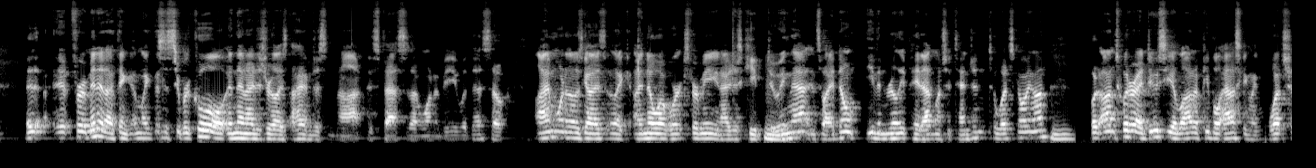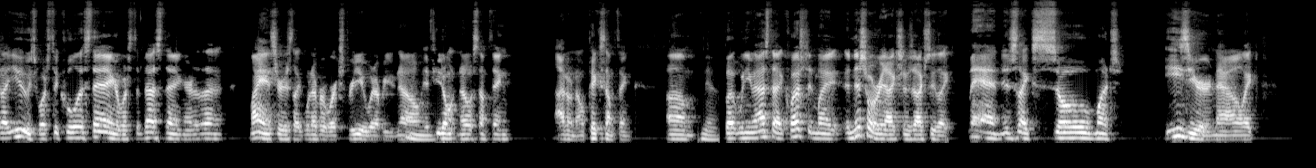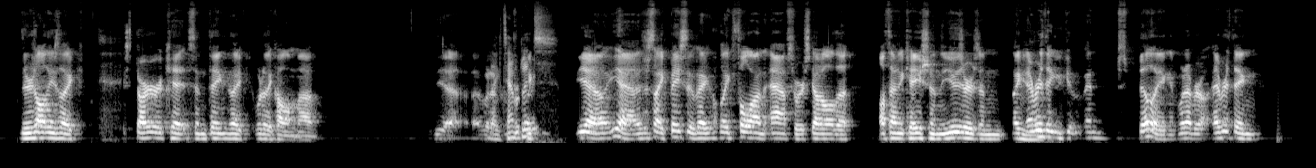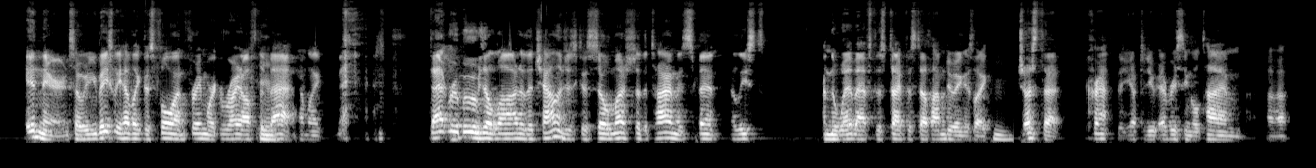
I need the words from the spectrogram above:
for a minute, I think I'm like, this is super cool. And then I just realized I am just not as fast as I want to be with this. So I'm one of those guys, like, I know what works for me and I just keep mm-hmm. doing that. And so I don't even really pay that much attention to what's going on. Mm-hmm. But on Twitter, I do see a lot of people asking, like, what should I use? What's the coolest thing? Or what's the best thing? Or the, my answer is like, whatever works for you, whatever you know. Mm-hmm. If you don't know something, I don't know, pick something. Um, yeah. But when you ask that question, my initial reaction is actually like, man, it's like so much easier now. Like there's all these like starter kits and things like what do they call them? Uh, yeah, whatever. Like templates. Like, yeah, yeah, just like basically like like full on apps where it's got all the authentication, and the users, and like mm-hmm. everything you can and billing and whatever everything in there. And so you basically have like this full on framework right off the yeah. bat. I'm like. that removes a lot of the challenges because so much of the time is spent at least and the web apps, this type of stuff I'm doing is like hmm. just that crap that you have to do every single time. Uh,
